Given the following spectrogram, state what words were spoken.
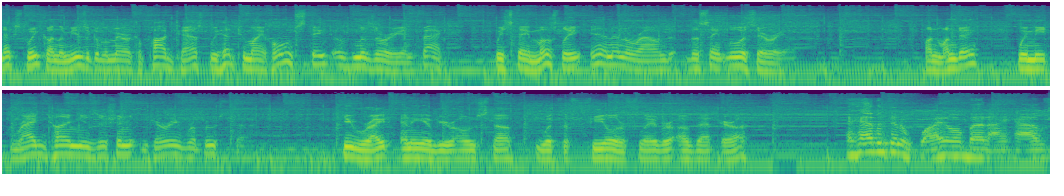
Next week on the Music of America podcast, we head to my home state of Missouri. In fact, we stay mostly in and around the St. Louis area. On Monday, we meet ragtime musician Jerry Rabushka. Do you write any of your own stuff with the feel or flavor of that era? I haven't in a while, but I have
